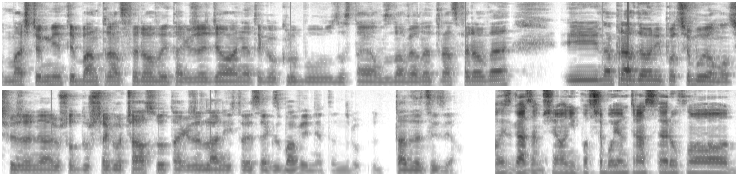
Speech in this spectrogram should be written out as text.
ma ściągnięty ban transferowy, także działania tego klubu zostają wznowione transferowe i naprawdę oni potrzebują odświeżenia już od dłuższego czasu, także dla nich to jest jak zbawienie ten, ta decyzja. No i zgadzam się, oni potrzebują transferów, no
